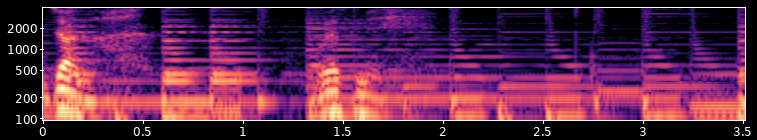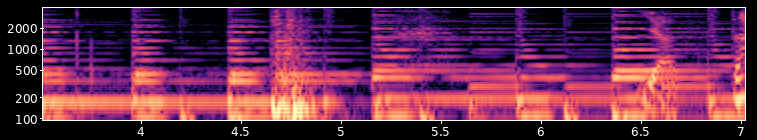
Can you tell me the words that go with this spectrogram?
じゃあな。おやすみ。やった。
